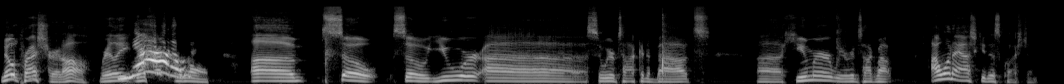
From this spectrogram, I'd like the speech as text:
no pressure at all, really. all. Um, so so you were uh so we were talking about uh humor, we were gonna talk about I want to ask you this question.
